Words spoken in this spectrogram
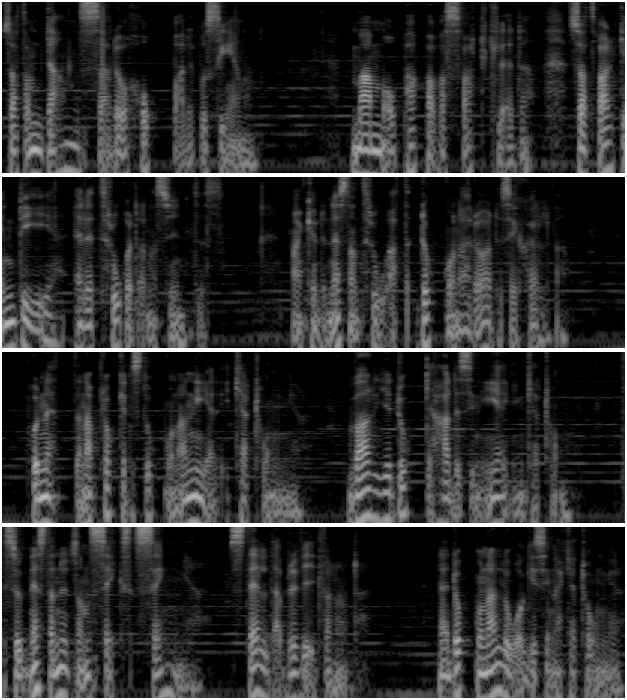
så att de dansade och hoppade på scenen. Mamma och pappa var svartklädda så att varken de eller trådarna syntes. Man kunde nästan tro att dockorna rörde sig själva. På nätterna plockades dockorna ner i kartonger. Varje docka hade sin egen kartong. Det såg nästan ut som sex sängar, ställda bredvid varandra. När dockorna låg i sina kartonger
